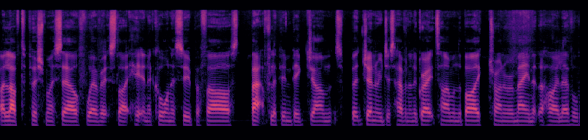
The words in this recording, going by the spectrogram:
I love to push myself, whether it's like hitting a corner super fast, back flipping big jumps, but generally just having a great time on the bike, trying to remain at the high level.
